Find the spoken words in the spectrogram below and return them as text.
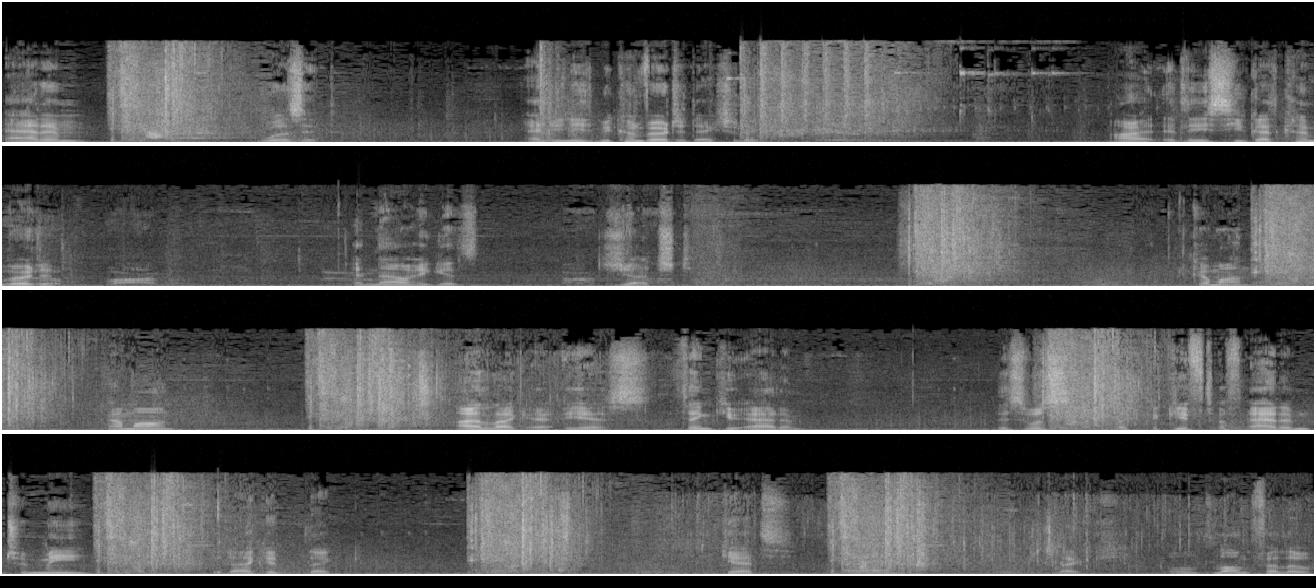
Atom wills it. And you need to be converted, actually. Alright, at least he got converted. And now he gets judged. Come on. Come on. I like it. Yes. Thank you, Atom. This was like a gift of Atom to me that I could like get um, like old Longfellow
